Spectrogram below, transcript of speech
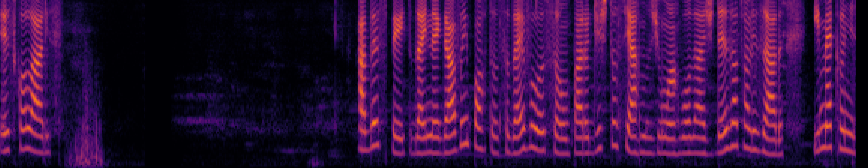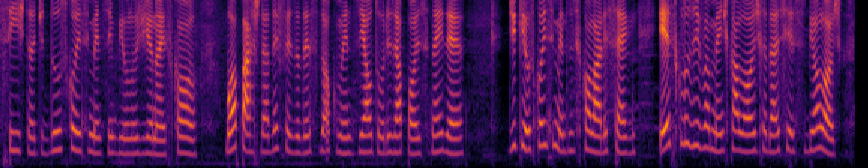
escolares. A despeito da inegável importância da evolução para distanciarmos de uma abordagem desatualizada e mecanicista dos conhecimentos em biologia na escola, boa parte da defesa desses documentos e autores apoia-se na ideia de que os conhecimentos escolares seguem exclusivamente a lógica das ciências biológicas.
